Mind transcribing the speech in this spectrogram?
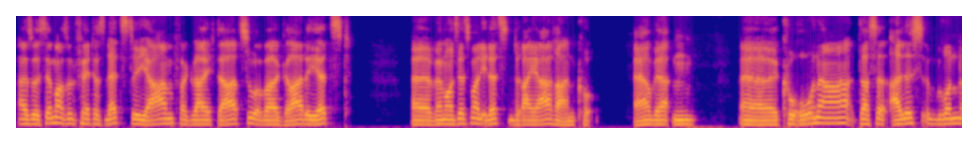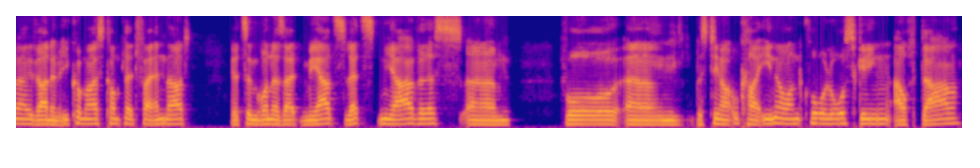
also ist immer so vielleicht das letzte Jahr im Vergleich dazu, aber gerade jetzt, äh, wenn wir uns jetzt mal die letzten drei Jahre angucken, ja, wir hatten äh, Corona, das hat alles im Grunde gerade im E-Commerce komplett verändert jetzt im Grunde seit März letzten Jahres, ähm, wo ähm, das Thema Ukraine und Co. losging. Auch da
